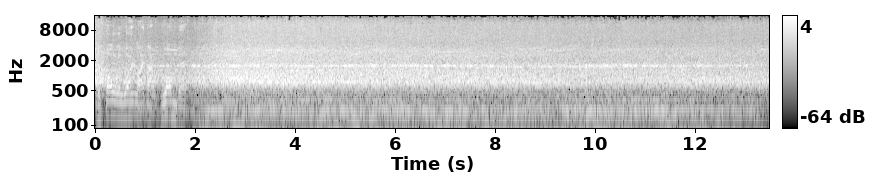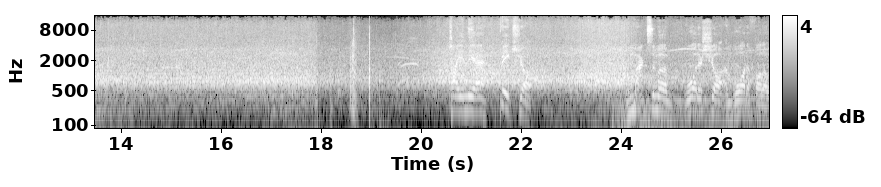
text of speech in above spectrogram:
The bowler won't like that one bit. High in the air, big shot. Maximum. What a shot and what a follow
